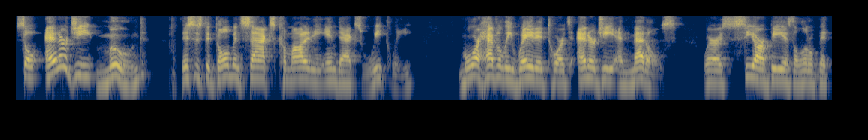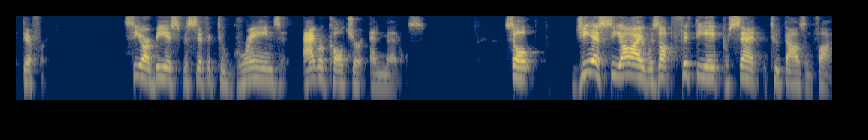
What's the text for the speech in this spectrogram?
So energy mooned. This is the Goldman Sachs Commodity Index weekly, more heavily weighted towards energy and metals, whereas CRB is a little bit different. CRB is specific to grains, agriculture, and metals. So GSCI was up 58% in 2005.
